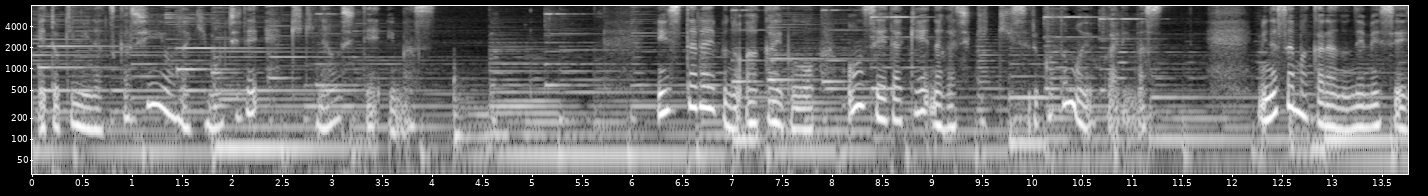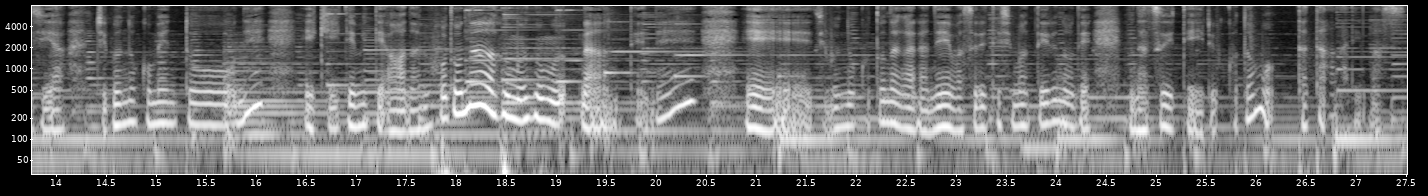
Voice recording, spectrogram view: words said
え時に懐かしいような気持ちで聞き直しています。インスタライブのアーカイブを音声だけ流し聞きすることもよくあります。皆様からのねメッセージや自分のコメントをね、え、聞いてみてああなるほどなふむふむなんてね、えー、自分のことながらね忘れてしまっているのでうなずいていることも多々あります。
